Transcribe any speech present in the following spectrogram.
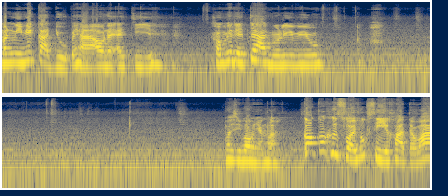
มันมีพิกัดอยู่ไปหาเอาในไอจีเขาไม่ได้จ้างหนูรีวิวว่าสิบอกยังล่ะ ก็ก็คือสวยทุกสีค่ะ แต่ว่า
